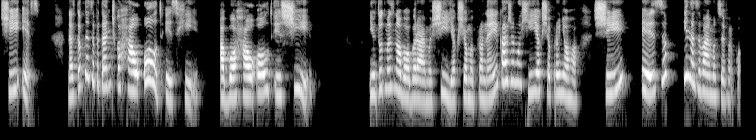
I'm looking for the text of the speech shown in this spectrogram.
she is. Наступне запитання How old is he? Або How old is she? І тут ми знову обираємо she, якщо ми про неї кажемо, he, якщо про нього. She is і називаємо циферку.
